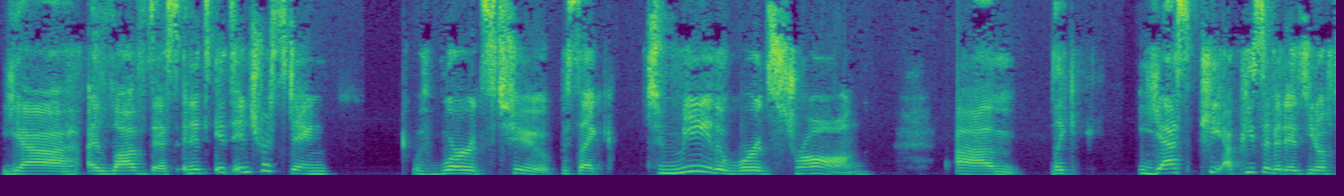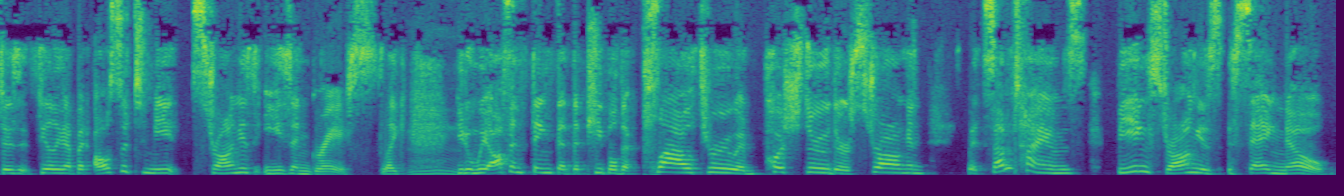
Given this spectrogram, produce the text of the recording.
Yeah. I love this, and it's it's interesting with words too, because like to me, the word strong, um, like yes, a piece of it is, you know, feeling that, but also to me, strong is ease and grace. Like, mm. you know, we often think that the people that plow through and push through, they're strong. And, but sometimes being strong is, saying no.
